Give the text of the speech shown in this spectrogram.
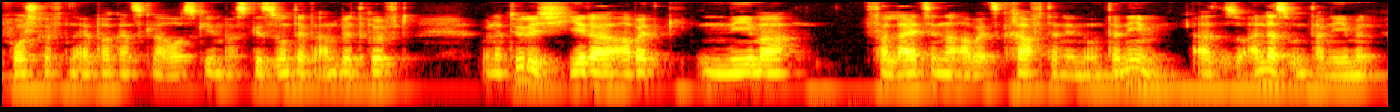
Vorschriften einfach ganz klar ausgeben, was Gesundheit anbetrifft. Und natürlich, jeder Arbeitnehmer verleiht seine Arbeitskraft an den Unternehmen, also an das Unternehmen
